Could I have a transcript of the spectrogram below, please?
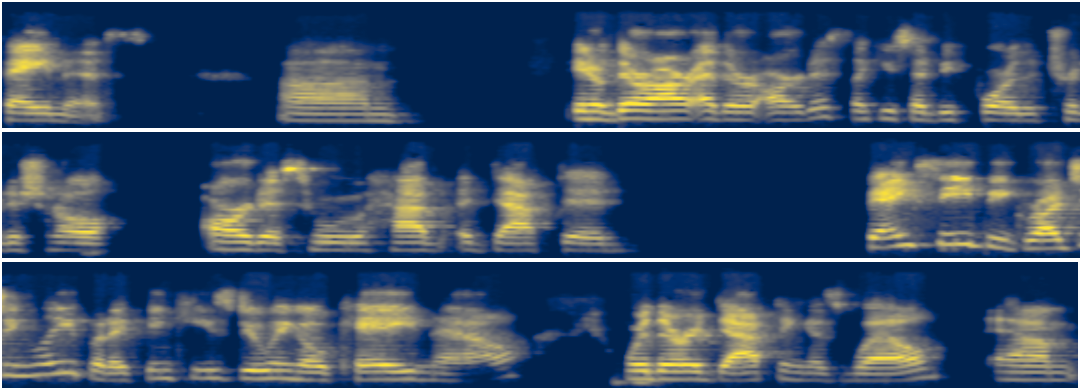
famous. Um, you know, there are other artists, like you said before, the traditional artists who have adapted Banksy begrudgingly, but I think he's doing okay now, where they're adapting as well. Um,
